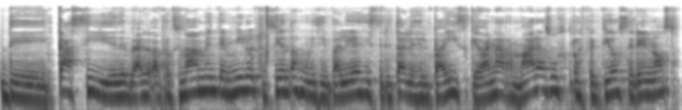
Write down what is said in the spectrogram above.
de casi, de aproximadamente 1.800 municipalidades distritales del país que van a armar a sus respectivos serenos.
